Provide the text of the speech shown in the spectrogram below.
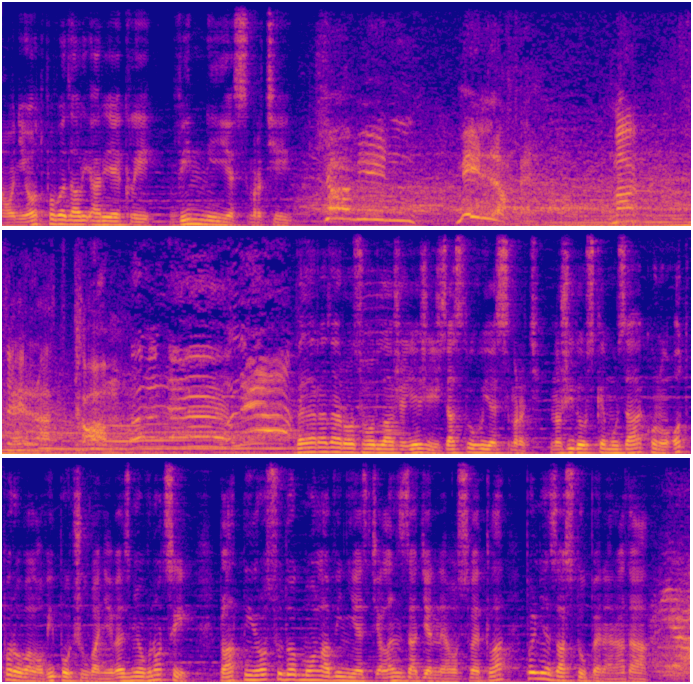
A oni odpovedali a riekli, vinný je smrti. Jamin Millache! teraz kom! Veľrada rozhodla, že Ježiš zasluhuje smrť, no židovskému zákonu odporovalo vypočúvanie väzňov v noci. Platný rozsudok mohla vyniesť len za denného svetla plne zastúpená rada. Yeah!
